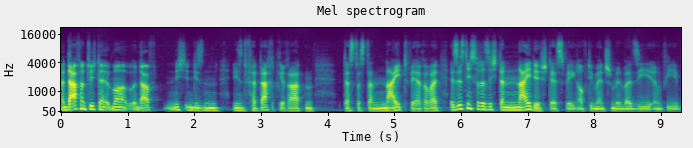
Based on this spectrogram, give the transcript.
Man darf natürlich dann immer, man darf nicht in diesen, in diesen Verdacht geraten, dass das dann Neid wäre, weil es ist nicht so, dass ich dann neidisch deswegen auf die Menschen bin, weil sie irgendwie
